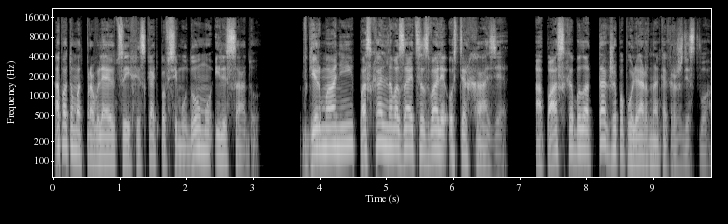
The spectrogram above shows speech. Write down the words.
а потом отправляются их искать по всему дому или саду. В Германии пасхального зайца звали Остерхазе, а Пасха была так же популярна, как Рождество.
